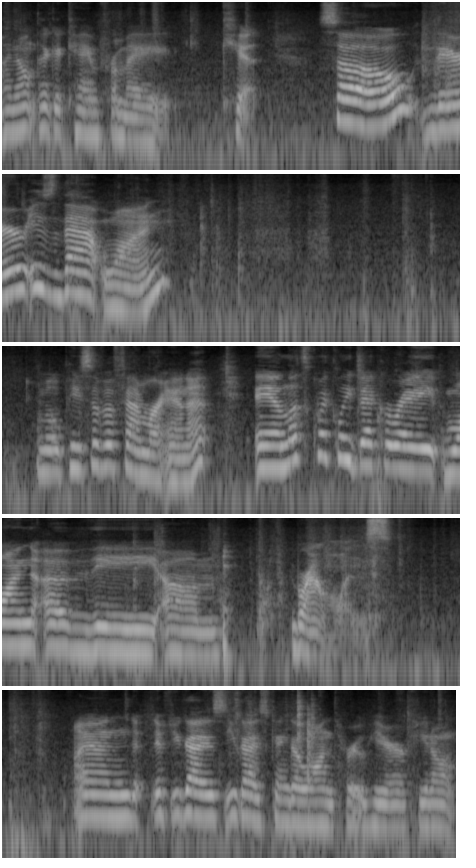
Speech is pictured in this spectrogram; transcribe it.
I don't think it came from a kit. So there is that one. a little piece of ephemera in it. And let's quickly decorate one of the um, brown ones. And if you guys, you guys can go on through here if you don't,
